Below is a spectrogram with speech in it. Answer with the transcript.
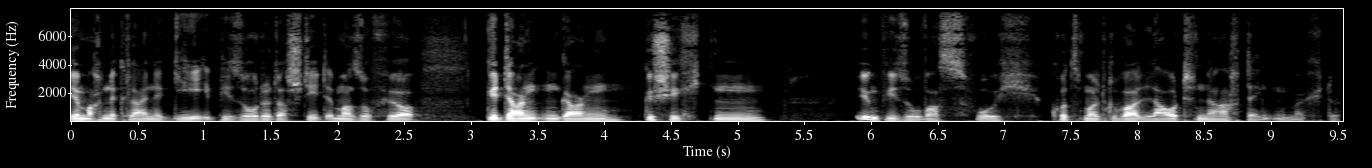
Wir machen eine kleine G-Episode, das steht immer so für Gedankengang, Geschichten, irgendwie sowas, wo ich kurz mal drüber laut nachdenken möchte.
